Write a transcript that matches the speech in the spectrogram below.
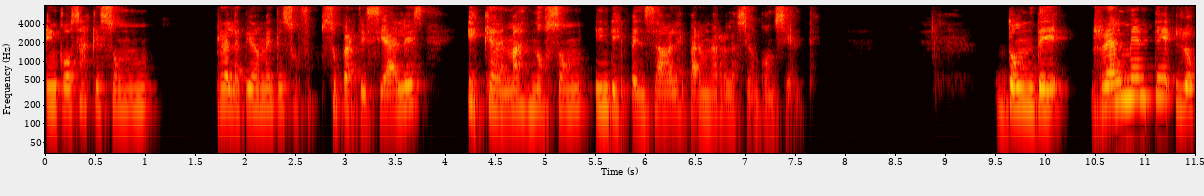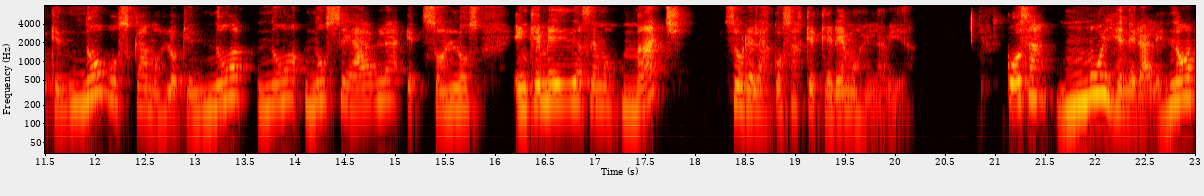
en cosas que son relativamente superficiales y que además no son indispensables para una relación consciente. Donde realmente lo que no buscamos, lo que no, no, no se habla eh, son los en qué medida hacemos match sobre las cosas que queremos en la vida. Cosas muy generales, no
